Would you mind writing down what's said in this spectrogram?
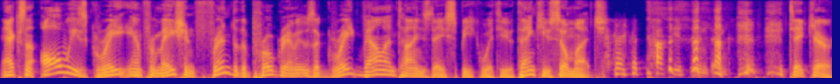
Excellent, always great information. Friend of the program. It was a great Valentine's Day speak with you. Thank you so much. Talk to you soon. Thanks. Take care.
